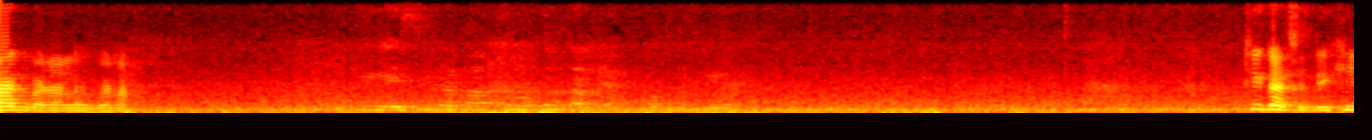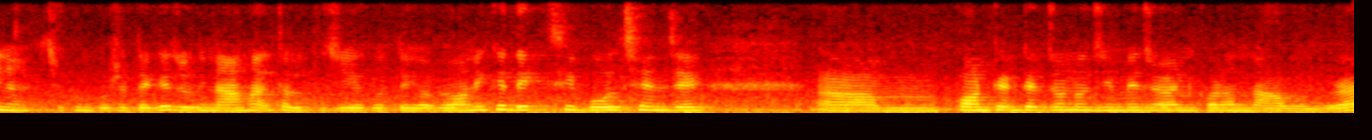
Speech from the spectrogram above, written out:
লাগবে। না লাগবে না। ঠিক আছে দেখি না কিছুক্ষণ বসে থেকে। যদি না হয় তাহলে তো জিয়ে করতেই হবে। অনেকে দেখছি বলছেন যে কন্টেন্টের জন্য জিমে জয়েন করার না বন্ধুরা।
